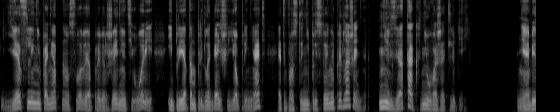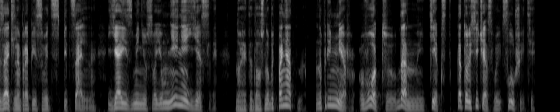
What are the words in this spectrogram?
Если непонятны условия опровержения теории и при этом предлагаешь ее принять, это просто непристойное предложение. Нельзя так не уважать людей. Не обязательно прописывать специально. Я изменю свое мнение, если... Но это должно быть понятно. Например, вот данный текст, который сейчас вы слушаете.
